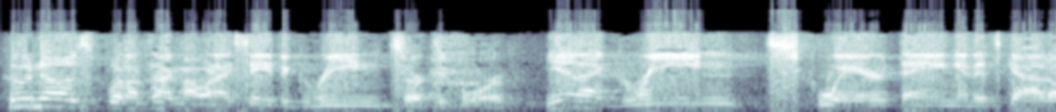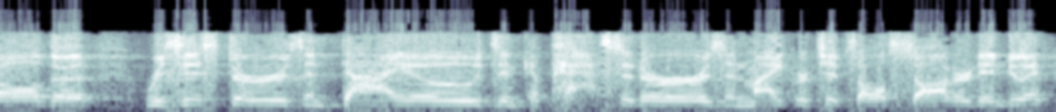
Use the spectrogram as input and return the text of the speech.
who knows what I'm talking about when I say the green circuit board? You know that green square thing and it's got all the resistors and diodes and capacitors and microchips all soldered into it?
